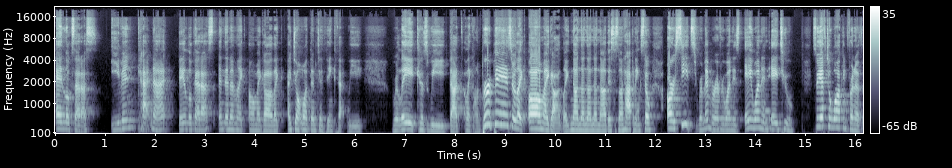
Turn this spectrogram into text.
and looks at us. Even cat nat they look at us and then i'm like oh my god like i don't want them to think that we we're late because we that's like on purpose or like oh my god like no no no no no this is not happening. So our seats remember everyone is a1 and a2 so you have to walk in front of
